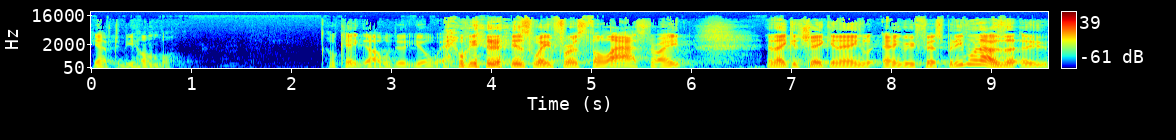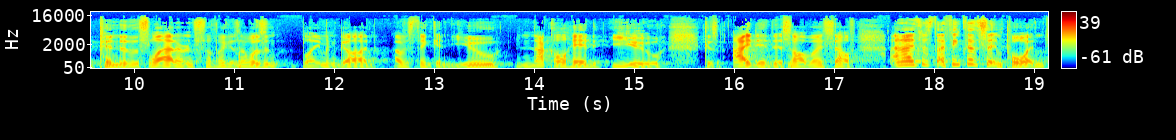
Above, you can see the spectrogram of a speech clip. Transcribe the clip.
You have to be humble. Okay, God, we'll do it your way. we His way first to last, right? And I could shake an angry, angry fist. But even when I was uh, uh, pinned to this ladder and stuff like this, I wasn't blaming God. I was thinking, you knucklehead, you, because I did this all myself. And I just, I think that's important.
